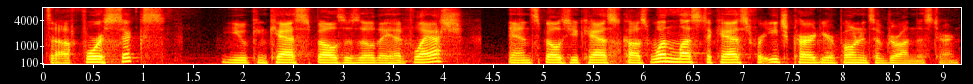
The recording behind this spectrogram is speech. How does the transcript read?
It's a four-six. You can cast spells as though they had flash, and spells you cast cost one less to cast for each card your opponents have drawn this turn.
